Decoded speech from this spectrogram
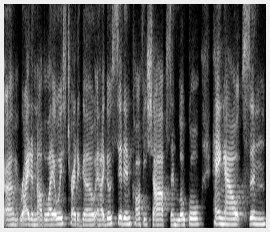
um, write a novel, I always try to go and I go sit in coffee shops and local hangouts and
